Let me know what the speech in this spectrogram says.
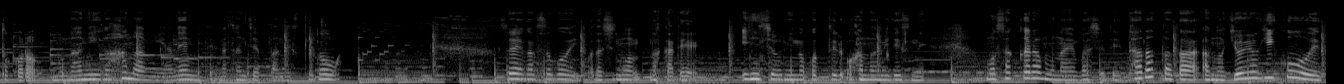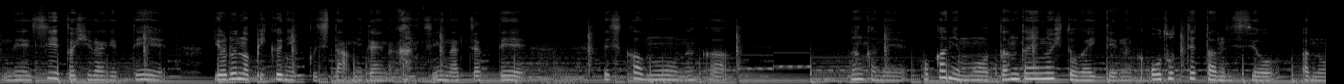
ところもう何が花見やねんみたいな感じやったんですけどそれがすごい私の中で印象に残ってるお花見ですね。もう桜もない場所でただただあの代々木公園でシート広げて夜のピクニックしたみたいな感じになっちゃってでしかもなんかなんかね他にも団体の人がいてなんか踊ってたんですよ。あの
